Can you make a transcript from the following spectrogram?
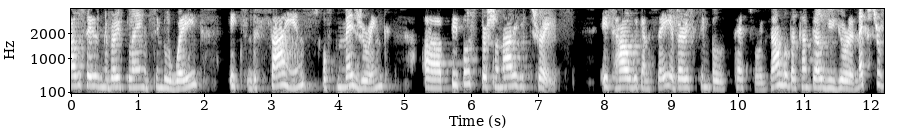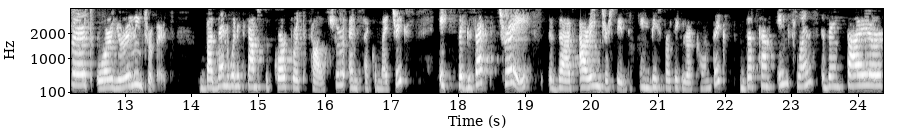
I would say that in a very plain and simple way, it's the science of measuring uh, people's personality traits. It's how we can say a very simple test, for example, that can tell you you're an extrovert or you're an introvert. But then when it comes to corporate culture and psychometrics, it's the exact traits that are interested in this particular context that can influence the entire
